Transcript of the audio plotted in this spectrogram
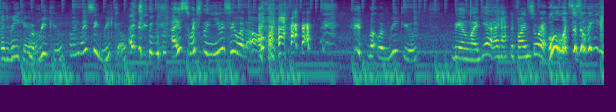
With Riku. With Riku. Why did I say Rico? I switched the U to an O. But with Riku being like, yeah, I have to find Sora. Ooh, what's this over here?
